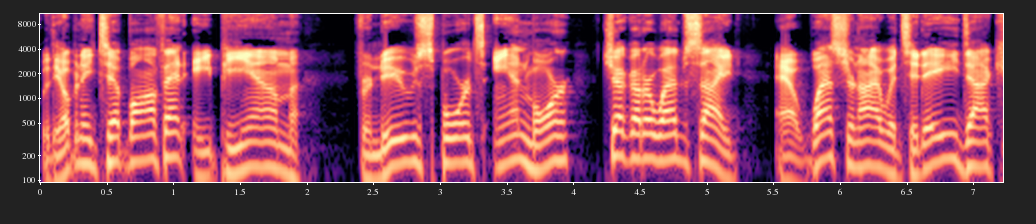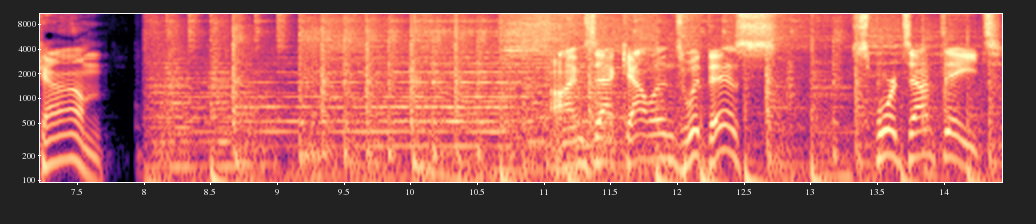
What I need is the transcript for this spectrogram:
with the opening tip off at 8 p.m. For news, sports, and more, check out our website at westerniowatoday.com. I'm Zach Collins with this Sports Update.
